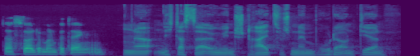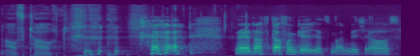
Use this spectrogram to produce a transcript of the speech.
das sollte man bedenken. Ja, nicht, dass da irgendwie ein Streit zwischen deinem Bruder und dir auftaucht. Nee, da, davon gehe ich jetzt mal nicht aus.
